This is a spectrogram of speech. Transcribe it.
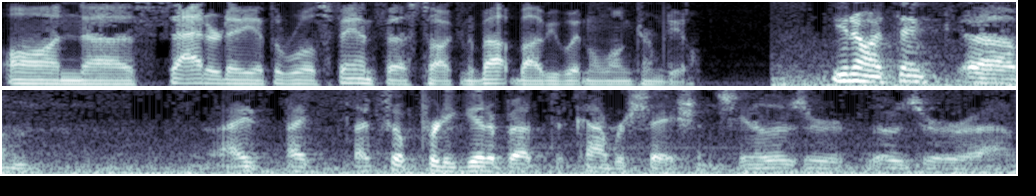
on uh, Saturday at the Royals Fan Fest talking about Bobby Witt and a long-term deal. You know, I think um, I, I I feel pretty good about the conversations. You know, those are those are. Uh,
